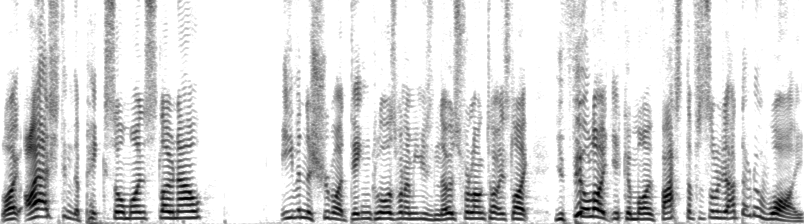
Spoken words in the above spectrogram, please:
Like, I actually think the Picksaw mines slow now. Even the Shroomite Digging Claws, when I'm using those for a long time, it's like, you feel like you can mine faster for some reason. I don't know why.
